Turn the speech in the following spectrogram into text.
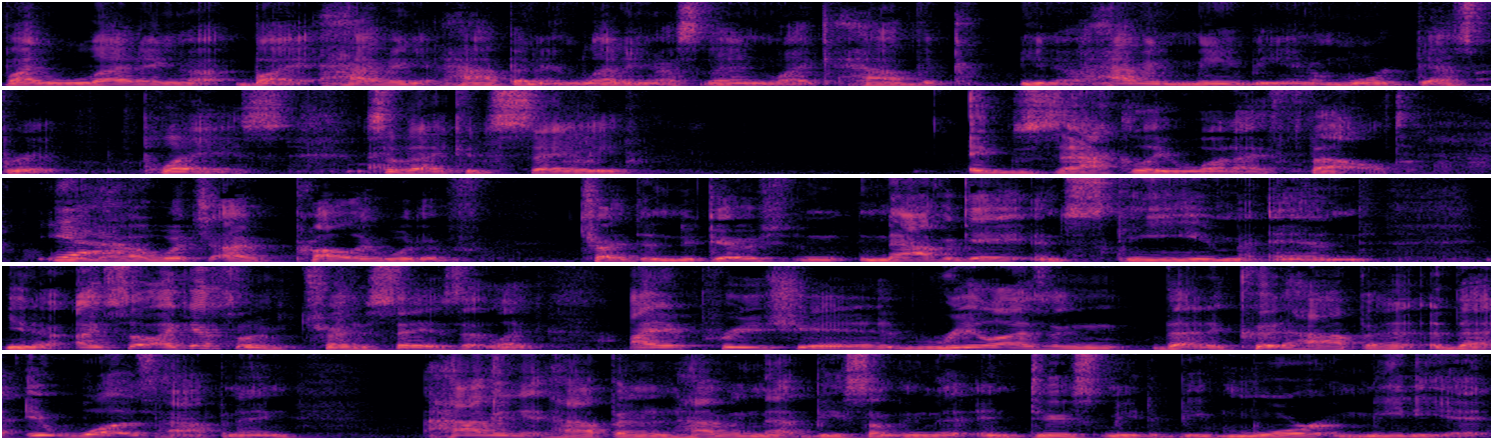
by letting uh, by having it happen and letting us then like have the you know having me be in a more desperate place so that I could say exactly what I felt yeah. You know, which I probably would have tried to negotiate, navigate, and scheme, and you know, I so I guess what I'm trying to say is that like I appreciated realizing that it could happen, that it was happening, having it happen, and having that be something that induced me to be more immediate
